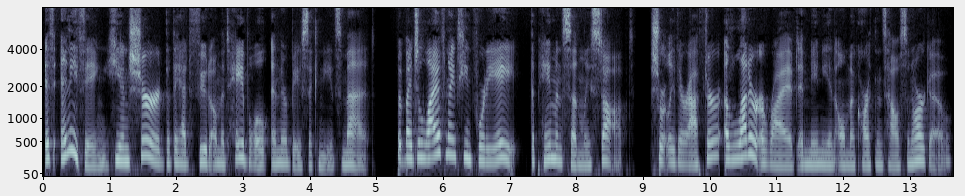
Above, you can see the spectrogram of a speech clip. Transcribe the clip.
If anything, he ensured that they had food on the table and their basic needs met. But by July of 1948, the payments suddenly stopped. Shortly thereafter, a letter arrived at Mamie and Alma Carthan's house in Argo.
